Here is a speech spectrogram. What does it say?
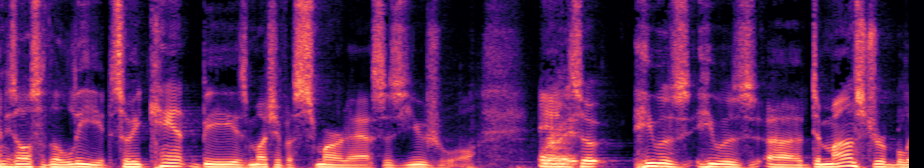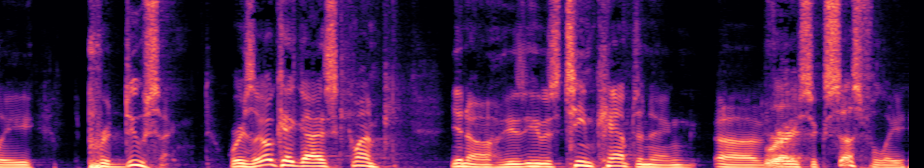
and he's also the lead, so he can't be as much of a smartass as usual. And Right. so he was he was uh, demonstrably producing, where he's like, "Okay, guys, come on," you know, he, he was team captaining uh, very Right. successfully.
